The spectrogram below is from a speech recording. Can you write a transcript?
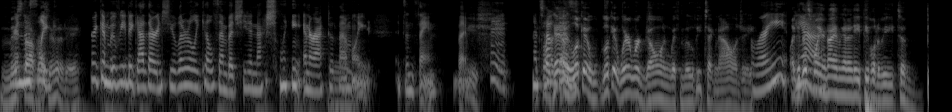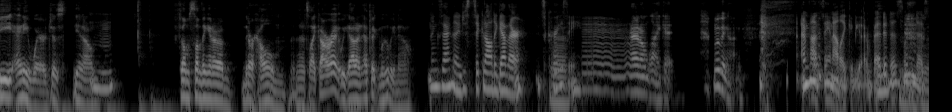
missed this, like, freaking movie together and she literally kills him but she didn't actually interact with him like it's insane but Yeesh. Hmm. that's It's how like, it hey, goes look at look at where we're going with movie technology. right Like at this point, you're not even going to need people to be to be anywhere. Just you know, Mhm. film something in a, their home, and then it's like, all right, we got an epic movie now. exactly just stick it all together it's Yeah. crazy Mm, I don't like it. Moving on. i'm not saying i like it either but it is what it is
